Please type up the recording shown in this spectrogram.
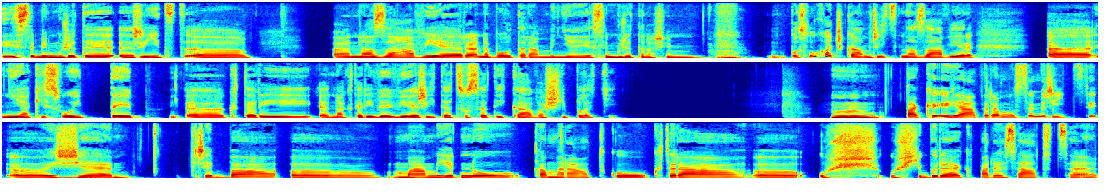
jestli mi můžete říct uh, na závěr, nebo teda mě, jestli můžete našim posluchačkám říct na závěr, uh, nějaký svůj tip, uh, který, na který vy věříte, co se týká vaší pleti. Hmm, tak já teda musím říct, že třeba mám jednu kamarádku, která už, už ji bude k padesátce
